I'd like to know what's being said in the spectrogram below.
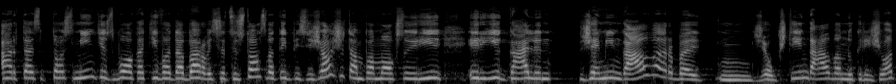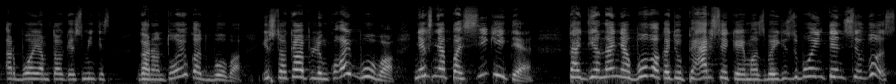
ar tas, tos mintys buvo, kad jį va dabar visi atsistos, va taip įsižio šitam pamokslui ir jį, ir jį gali žemyn galvą arba mm, aukštyn galvą nukryžiuoti, ar buvo jam tokios mintys. Garantuoju, kad buvo. Jis tokio aplinkoje buvo. Niekas nepasikeitė. Ta diena nebuvo, kad jau persiekėjimas baigėsi, jis buvo intensyvus.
